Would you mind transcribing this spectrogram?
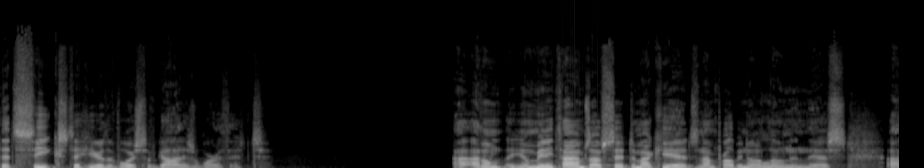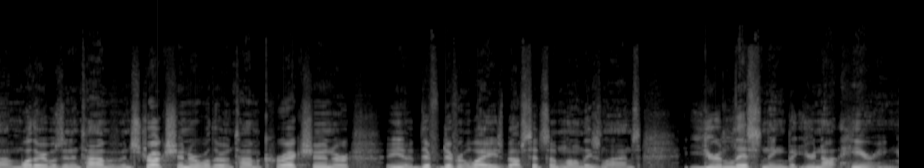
that seeks to hear the voice of God is worth it. I, don't, you know, many times I've said to my kids, and I'm probably not alone in this, um, whether it was in a time of instruction or whether in a time of correction or you know diff- different ways, but I've said something along these lines. You're listening, but you're not hearing.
